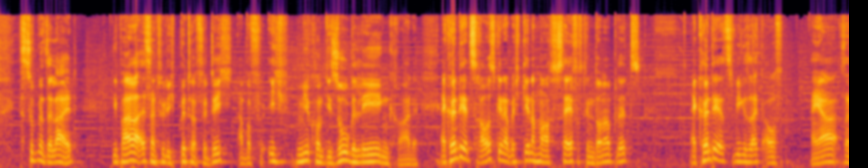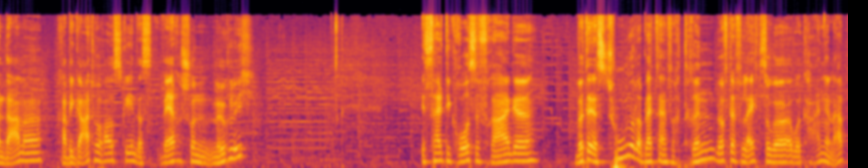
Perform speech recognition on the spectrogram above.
es tut mir sehr leid. Die Para ist natürlich bitter für dich, aber für ich, mir kommt die so gelegen gerade. Er könnte jetzt rausgehen, aber ich gehe nochmal auf Safe auf den Donnerblitz. Er könnte jetzt, wie gesagt, auf, naja, Sandame, Rabigato rausgehen. Das wäre schon möglich. Ist halt die große Frage, wird er es tun oder bleibt er einfach drin? Wirft er vielleicht sogar Vulkanion ab?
